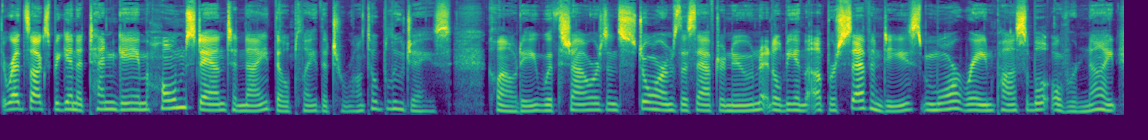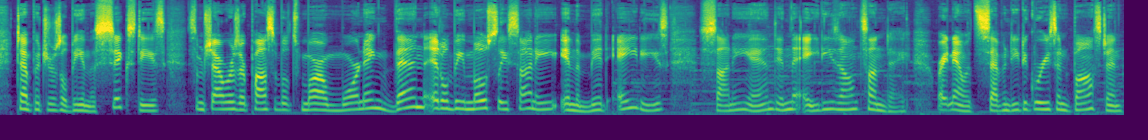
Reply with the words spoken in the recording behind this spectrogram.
The Red Sox begin a 10-game homestand tonight. They'll play the Toronto Blue Jays. Cloudy with showers and storms this afternoon. It'll be in the upper 70s. More rain possible overnight. Temperatures will be in the 60s. Some showers are possible tomorrow tomorrow morning. Then it'll be mostly sunny in the mid 80s, sunny and in the 80s on Sunday. Right now it's 70 degrees in Boston.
